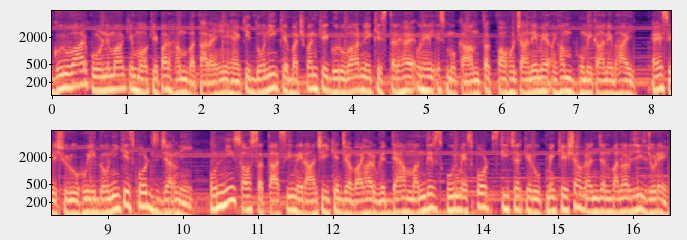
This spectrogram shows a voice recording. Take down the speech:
गुरुवार पूर्णिमा के मौके पर हम बता रहे हैं कि धोनी के बचपन के गुरुवार ने किस तरह उन्हें इस मुकाम तक पहुँचाने में अहम भूमिका निभाई। ऐसे शुरू हुई धोनी की स्पोर्ट्स जर्नी। उन्नीस सौ सतासी में रांची के जवाहर विद्या मंदिर स्कूल में स्पोर्ट्स टीचर के रूप में केशव, रंजन बनर्जी जुड़े।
